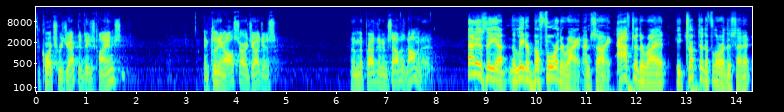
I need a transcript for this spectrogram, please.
the courts rejected these claims, including all star judges whom the president himself has nominated. That is the uh, the leader before the riot. I'm sorry. After the riot, he took to the floor of the Senate,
